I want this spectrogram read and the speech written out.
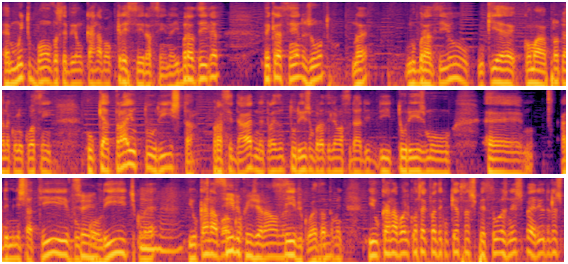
é muito bom você ver um carnaval crescer assim, né? E Brasília vem crescendo junto, né? No Brasil, o que é, como a própria Ana colocou assim, o que atrai o turista para a cidade, né? Traz o turismo. Brasília é uma cidade de turismo é, administrativo, Sim. político, né? uhum. né? E o carnaval cívico em geral, né? Cívico, exatamente. Uhum. E o carnaval ele consegue fazer com que essas pessoas nesse período elas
